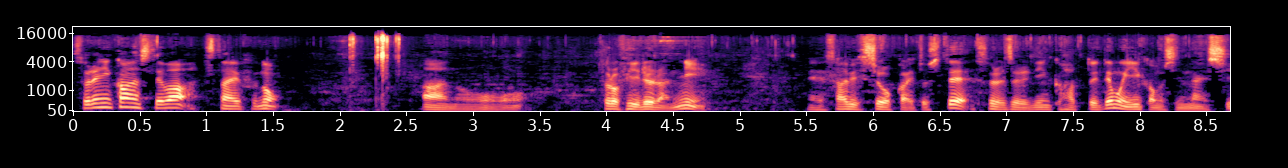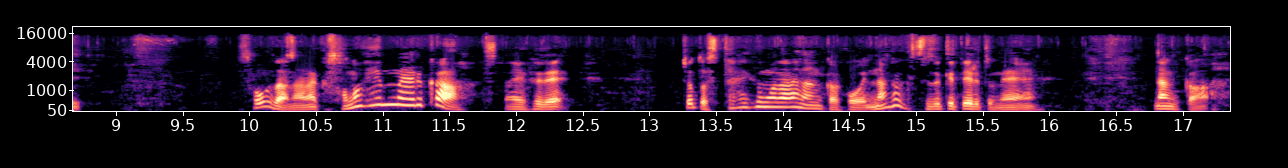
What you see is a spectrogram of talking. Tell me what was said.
それに関してはスタイフの、あのー、プロフィール欄にサービス紹介としてそれぞれリンク貼っといてもいいかもしれないし、そうだな、なんかその辺もやるか、スタイフで。ちょっとスタイフもな、なんかこう、長く続けてるとね、なんか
